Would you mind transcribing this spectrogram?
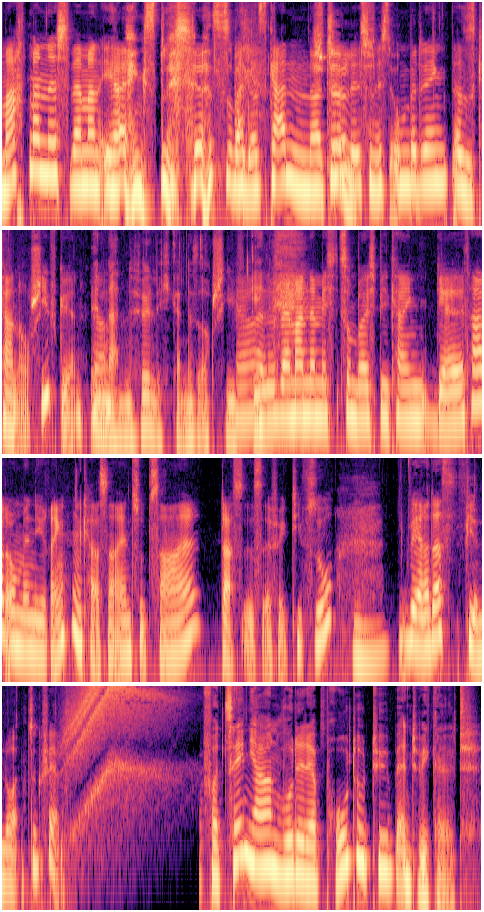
macht man nicht, wenn man eher ängstlich ist, weil das kann natürlich Stimmt. nicht unbedingt, also es kann auch schief gehen. Ja. ja natürlich kann es auch schief ja, gehen. Also wenn man nämlich zum Beispiel kein Geld hat, um in die Rentenkasse einzuzahlen, das ist effektiv so, mhm. wäre das vielen Leuten zu gefährlich. Vor zehn Jahren wurde der Prototyp entwickelt.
